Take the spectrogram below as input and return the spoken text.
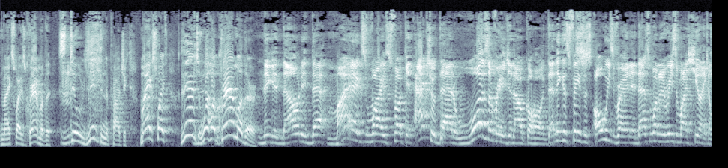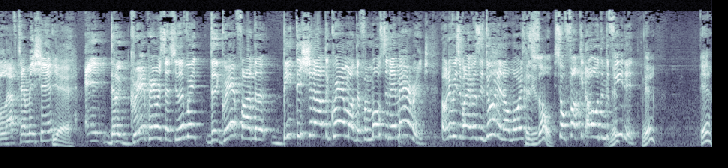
my ex-wife's grandmother Mm-hmm. still lived in the project. My ex-wife lived with her grandmother. Nigga, not only that, my ex-wife's fucking actual dad was a raging alcoholic. That nigga's face was always red, and that's one of the reasons why she like left him and shit. Yeah. And the grandparents that she lived with, the grandfather beat the shit out the grandmother for most of their marriage. The only reason why he wasn't doing it no more is because he's old. so fucking old and defeated. Yeah, yeah,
